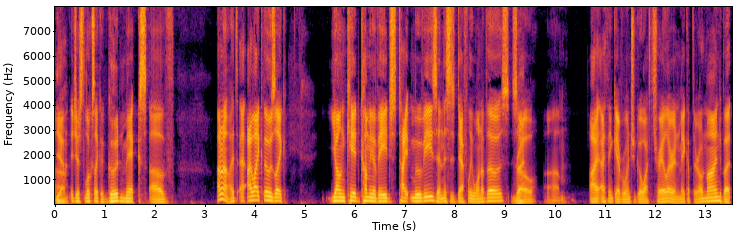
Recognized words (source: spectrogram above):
Yeah. Um, it just looks like a good mix of. I don't know. It's, I like those like young kid coming of age type movies, and this is definitely one of those. So, um, I, I think everyone should go watch the trailer and make up their own mind. But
